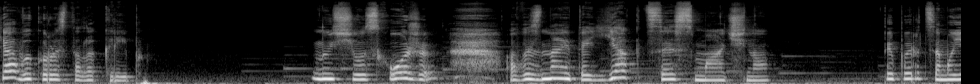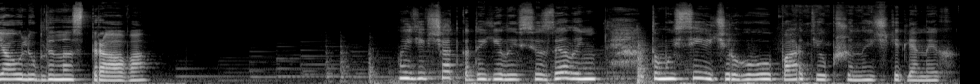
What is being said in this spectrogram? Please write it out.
я використала кріп. Ну що, схоже, а ви знаєте, як це смачно. Тепер це моя улюблена страва. Мої дівчатка доїли всю зелень, тому сію чергову партію пшенички для них.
